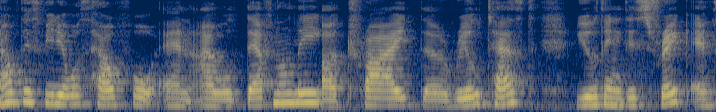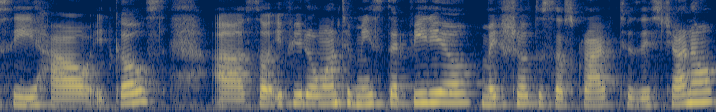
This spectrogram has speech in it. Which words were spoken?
I hope this video was helpful and I will definitely uh, try the real test using this trick and see how it goes. Uh, so if you don't want to miss that video, make sure to subscribe to this channel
